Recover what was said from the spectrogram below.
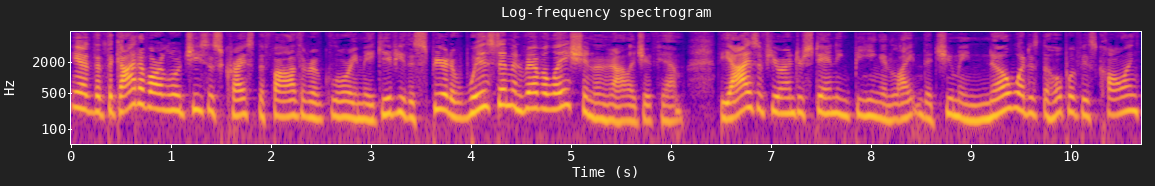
You know, that the God of our Lord Jesus Christ, the Father of glory, may give you the spirit of wisdom and revelation in the knowledge of Him, the eyes of your understanding being enlightened, that you may know what is the hope of His calling,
